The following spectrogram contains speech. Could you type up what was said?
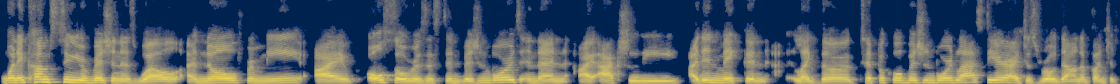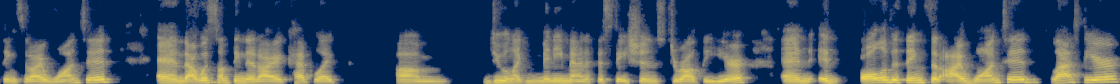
When it comes to your vision as well, I know for me, I also resisted vision boards, and then I actually I didn't make an like the typical vision board last year. I just wrote down a bunch of things that I wanted, and that was Mm-hmm. something that I kept like um, doing like mini manifestations throughout the year, and it all of the things that I wanted last year,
